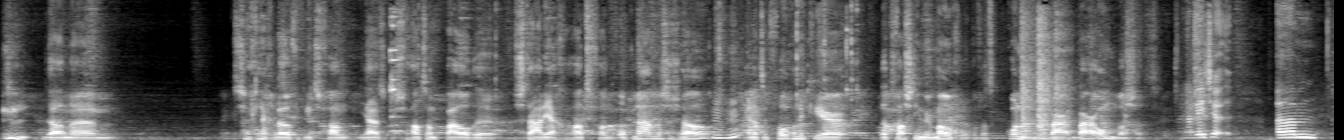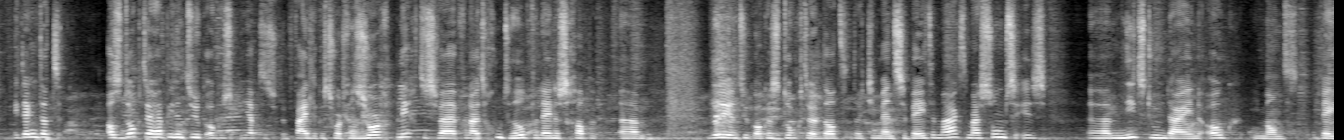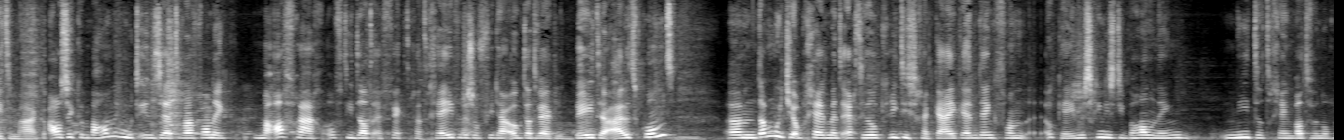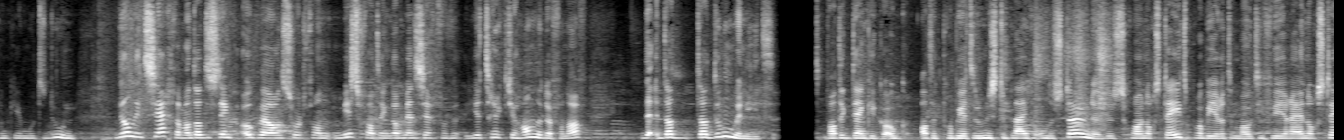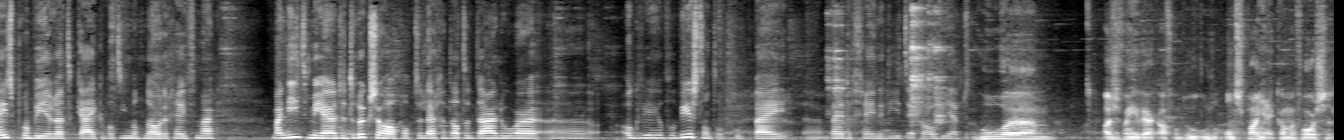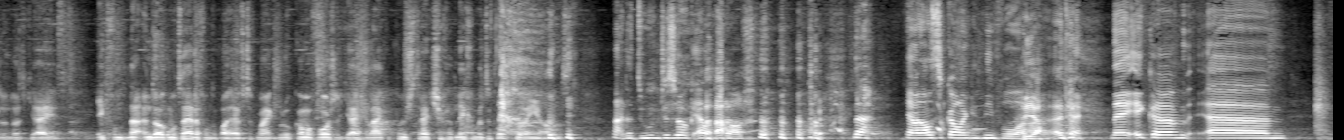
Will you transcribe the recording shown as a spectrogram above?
dan ehm, zeg jij geloof ik iets van, ja, ze had een bepaalde stadia gehad van opnames en zo, en dat de volgende keer, dat was niet meer mogelijk, of dat kon niet meer. Waar, waarom was dat? Nou, weet je, ehm, ik denk dat als dokter heb je natuurlijk ook je hebt dus feitelijk een soort van zorgplicht. Dus wij, vanuit goed hulpverlenerschap wil je natuurlijk ook als dokter dat, dat je mensen beter maakt. Maar soms is ehm, niets doen daarin ook iemand beter maken. Als ik een behandeling moet inzetten waarvan ik me afvraag of die dat effect gaat geven, dus of je daar ook daadwerkelijk beter uitkomt. ehm, dan moet je op een gegeven moment echt heel kritisch gaan kijken en denken van... oké, misschien is die behandeling niet datgene wat we nog een keer moeten doen. Wil niet zeggen, want dat is denk ik ook wel een soort van misvatting... dat mensen zeggen van je trekt je handen ervan af. Dat, dat doen we niet. Wat ik denk ik ook altijd probeer te doen is te blijven ondersteunen. Dus gewoon nog steeds proberen te motiveren... en nog steeds proberen te kijken wat iemand nodig heeft. Maar, maar niet meer de druk zo hoog op te leggen... dat het daardoor eh, ook weer heel veel weerstand oproept... bij, eh, bij degene die je tegenover je hebt. Hoe, ehm, als je van je werk afkomt, hoe ontspan jij? Ik kan me voorstellen dat jij, ik vond nou, een documentaire vond ik wel heftig, maar ik bedoel, ik kan me voorstellen dat jij gelijk op een stretcher gaat liggen met een cocktail in je hand. Nou, dat doe ik dus ook elke dag. nou, ja, maar anders kan ik het niet volhouden. Ja. Nee, nee ik, ehm, ehm,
